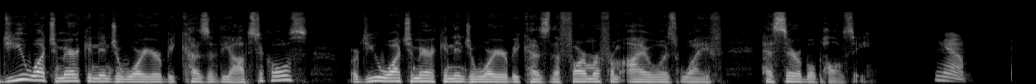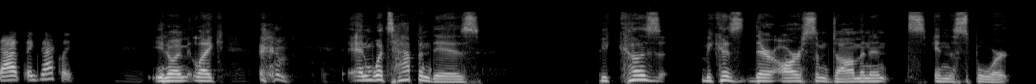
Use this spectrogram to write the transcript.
Do you watch American Ninja Warrior because of the obstacles, or do you watch American Ninja Warrior because the farmer from Iowa's wife has cerebral palsy? Yeah, that exactly. You know, I mean, like, and what's happened is because because there are some dominance in the sport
